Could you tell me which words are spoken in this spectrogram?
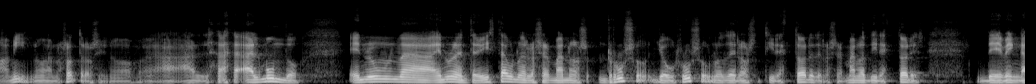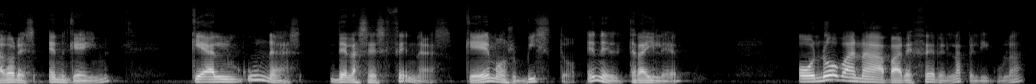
a, mí, no a nosotros, sino al, mundo, en una, en una entrevista, uno de los hermanos ruso, Joe Russo, uno de los directores, de los hermanos directores de Vengadores Endgame, que algunas de las escenas que hemos visto en el tráiler o no van a aparecer en la película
